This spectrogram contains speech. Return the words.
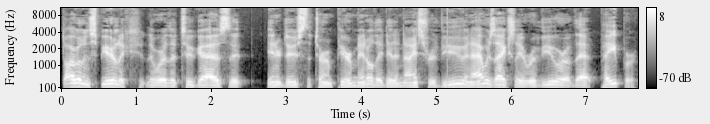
Darwell and Sperlich, they were the two guys that introduced the term pyramidal. They did a nice review, and I was actually a reviewer of that paper.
